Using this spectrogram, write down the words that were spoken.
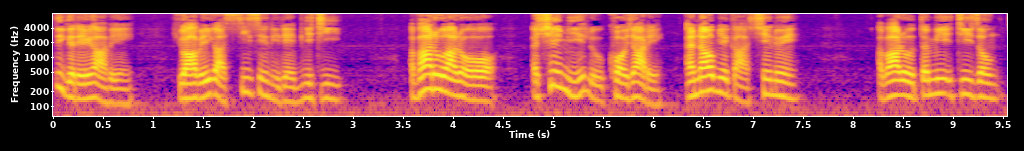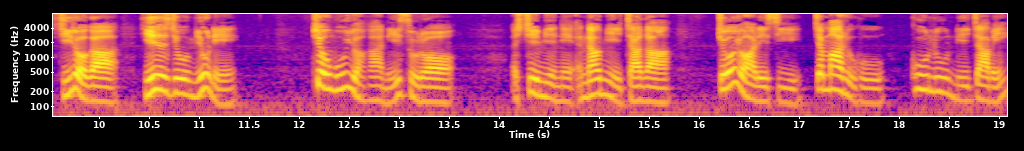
တိကလေးကပင်ရွာဘေးကစီးဆင်းနေတဲ့မြစ်ကြီးအဘတို့ကတော့အရှိမြေလို့ခေါ်ကြတယ်အနောက်မြစ်ကရှင်းတွင်အဘတို့တမိအကြီးဆုံးကြီးတော်ကရေစကြိုမြို့နယ်ဖြုံမှုရွာကနေဆိုတော့အရှိမြစ်နဲ့အနောက်မြစ်ကြားကကျွန်းရွာတွေစီကျမတို့ကိုကူးလူနေကြပင်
